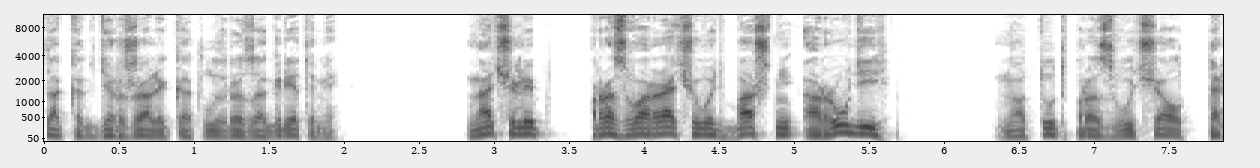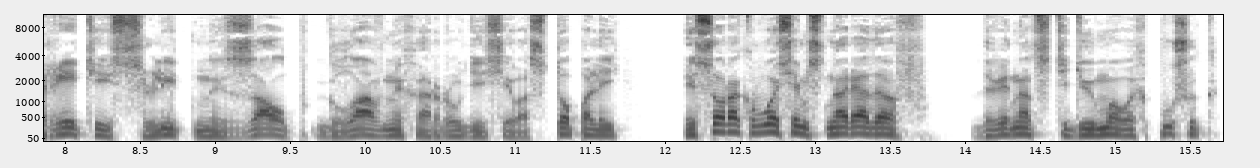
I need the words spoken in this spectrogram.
так как держали котлы разогретыми. Начали разворачивать башни орудий, но тут прозвучал третий слитный залп главных орудий Севастополей, и 48 снарядов 12-дюймовых пушек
